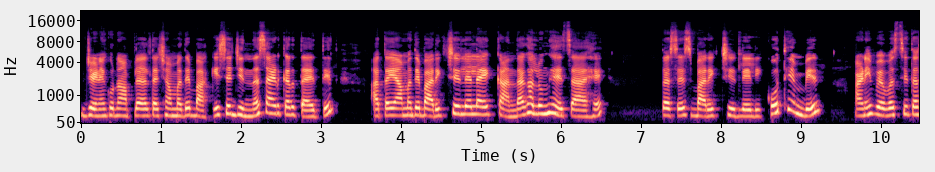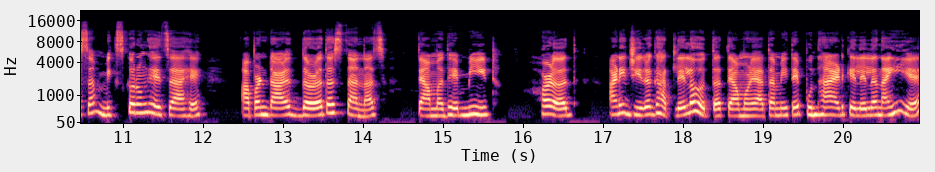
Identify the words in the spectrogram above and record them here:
जेणेकरून आपल्याला त्याच्यामध्ये बाकीचे जिन्नस ॲड करता येतील. आता यामध्ये बारीक चिरलेला एक कांदा घालून घ्यायचा आहे. तसेच बारीक चिरलेली कोथिंबीर आणि व्यवस्थित असं मिक्स करून घ्यायचं आहे. आपण डाळ दळत असतानाच त्यामध्ये मीठ हळद आणि जिरं घातलेलं होतं. त्यामुळे आता मी ते पुन्हा ॲड केलेलं नाही आहे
